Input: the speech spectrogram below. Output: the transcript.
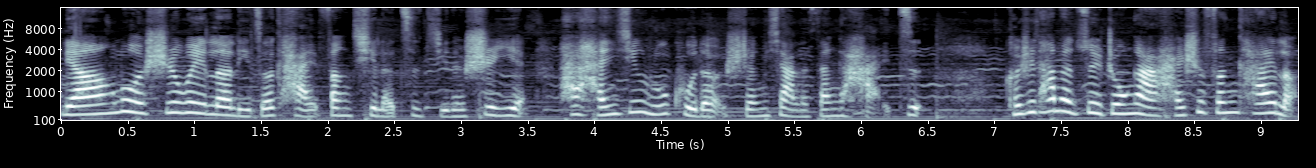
梁洛施为了李泽楷放弃了自己的事业，还含辛茹苦的生下了三个孩子，可是他们最终啊还是分开了。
